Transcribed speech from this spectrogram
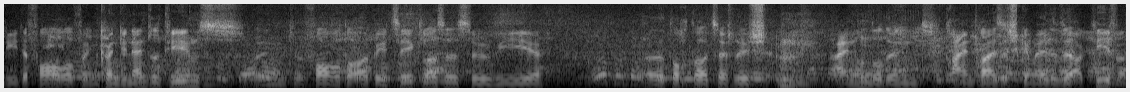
Elitefahrer von Continental Teams und Fahrer der ABC-Klasse sowie äh, doch tatsächlich 133 gemeldete Aktive.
